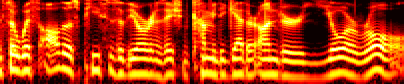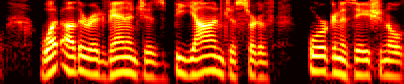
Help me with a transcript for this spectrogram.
And so, with all those pieces of the organization coming together under your role, what other advantages beyond just sort of organizational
